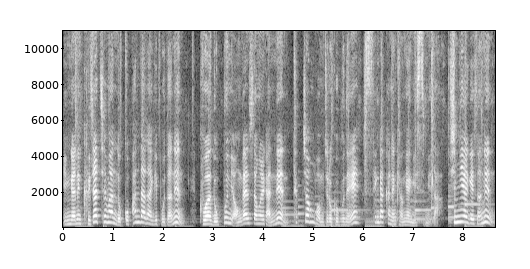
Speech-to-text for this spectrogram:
인간은 그 자체만 놓고 판단하기보다는 그와 높은 연관성을 갖는 특정 범주로 구분해 생각하는 경향이 있습니다. 심리학에서는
